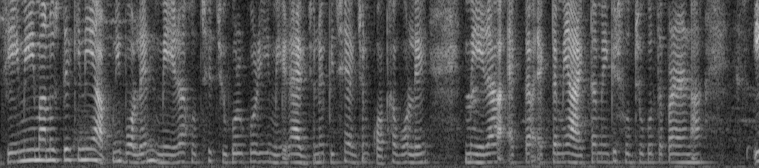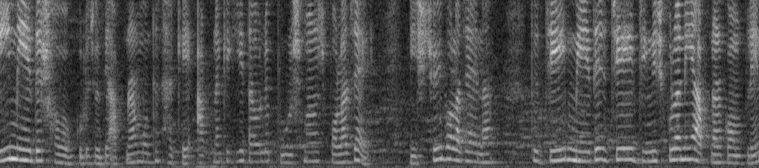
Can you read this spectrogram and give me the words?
যেই মেয়ে মানুষদেরকে নিয়ে আপনি বলেন, মেয়েরা হচ্ছে চুগল করি, মেয়েরা একজনের পিছে একজন কথা বলে, মেয়েরা একটা একটা মেয়ে আরেকটা মেয়েকে সহ্য করতে পারে না। এই মেয়েদের স্বভাবগুলো যদি আপনার মধ্যে থাকে, আপনাকে কি তাহলে পুরুষ মানুষ বলা যায়? নিশ্চয়ই বলা যায় না। তো যেই মেয়েদের যে জিনিসগুলো নিয়ে আপনার কমপ্লেন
